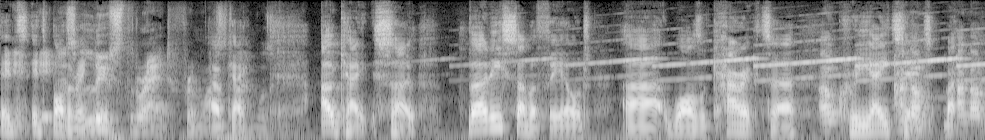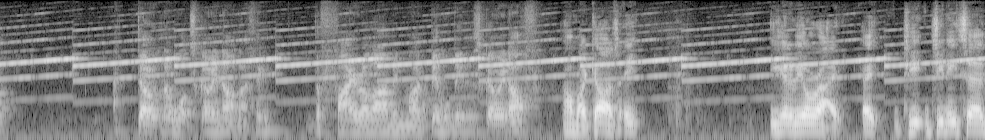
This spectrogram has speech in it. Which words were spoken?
it's it's it bothering was a you. loose thread from last Okay. time, wasn't it? Okay, so Bernie Summerfield uh, was a character Oh, created. Hang on, by- hang on. I don't know what's going on. I think the fire alarm in my building's going off. Oh my god, are you, are gonna be all right? Hey, do you, do you need to?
